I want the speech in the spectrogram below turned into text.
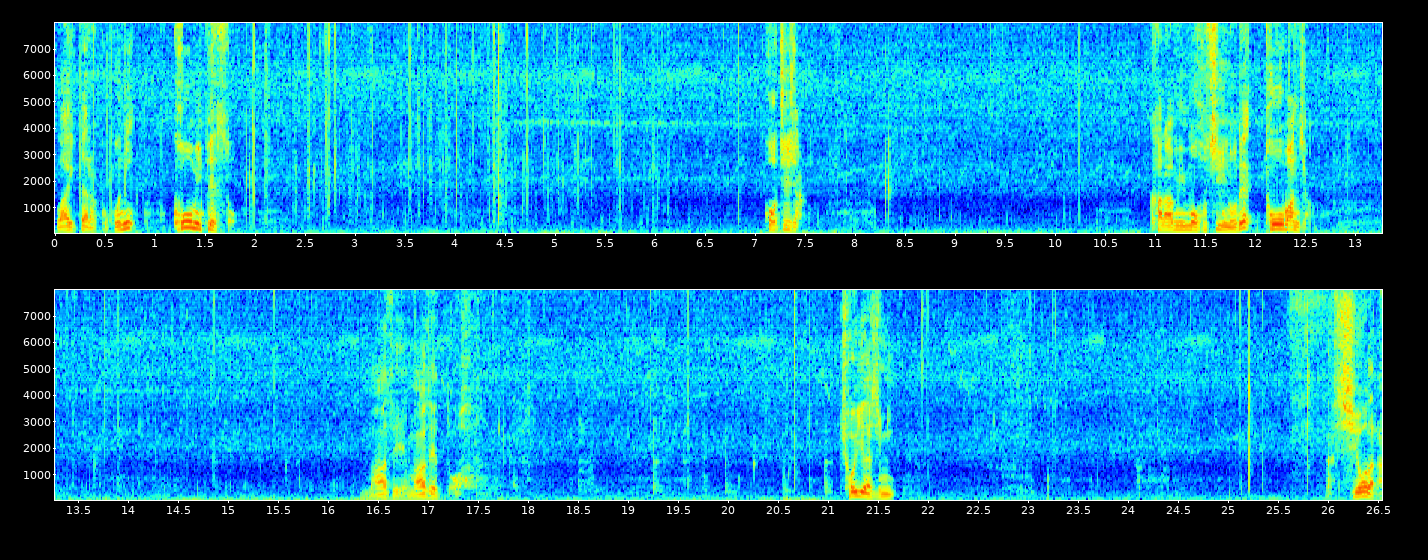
沸いたらここに香味ペースト。コチュジャン。辛みも欲しいので豆板醤。混ぜ混ぜと。ちょい味見。塩だな。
